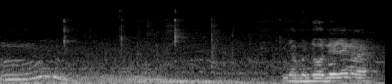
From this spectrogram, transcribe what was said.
อืมอย่ามันโดนเนี่ยยังไงค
